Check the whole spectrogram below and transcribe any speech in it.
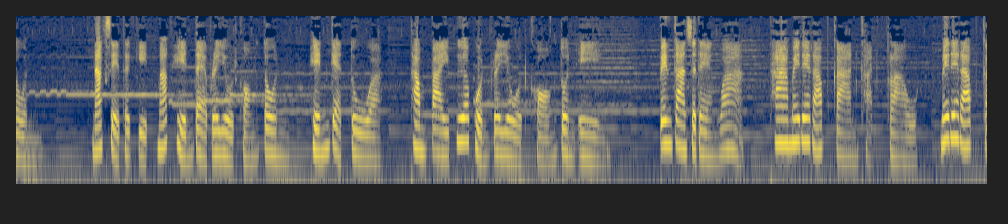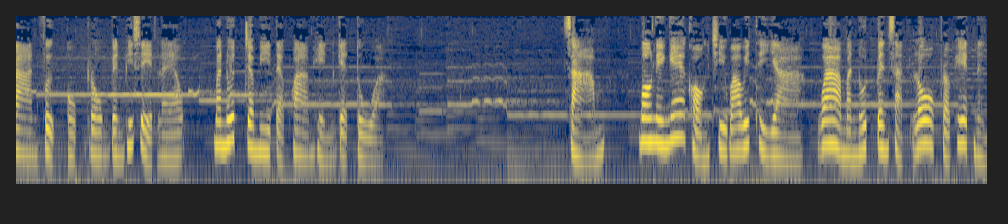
ตน นักเศรษฐกิจมักเห็นแต่ประโยชน์ของตน เห็นแก่ตัวทำไปเพื่อผลประโยชน์ของตนเอง เป็นการแสดงว่า ถ้าไม่ได้รับการขัดเกลาไม่ได้รับการฝึกอบรมเป็นพิเศษแล้ว มนุษย์จะมีแต่ความเห็นแก่ตัว 3. มองในแง่ของชีววิทยาว่ามนุษย์เป็นสัตว์โลกประเภทหนึ่ง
